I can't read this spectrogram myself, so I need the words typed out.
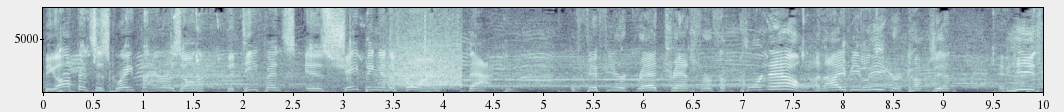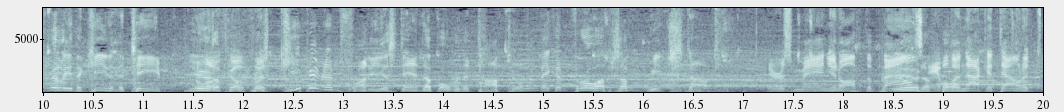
the offense is great for Arizona. The defense is shaping into form. back. The fifth year grad transfer from Cornell, an Ivy Leaguer, comes in, and he's really the key to the team. Beautiful. Just keep him in front of you, stand up over the top to him, and make him throw up some weak stuff. There's Mannion off the bounce, Beautiful. able to knock it down. At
